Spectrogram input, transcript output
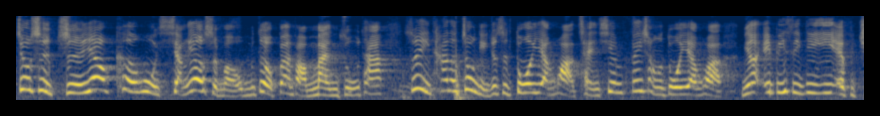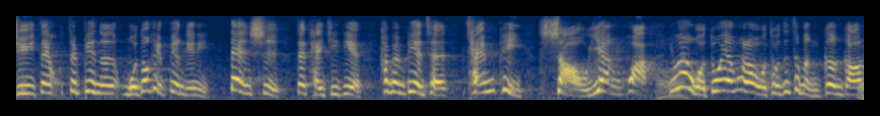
就是只要客户想要什么，我们都有办法满足他。所以它的重点就是多样化，产线非常的多样化。你要 A B C C D E F G，再再变成我都可以变给你。但是在台积电，他们变成产品少样化，因为我多样化了，我投资成本更高。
